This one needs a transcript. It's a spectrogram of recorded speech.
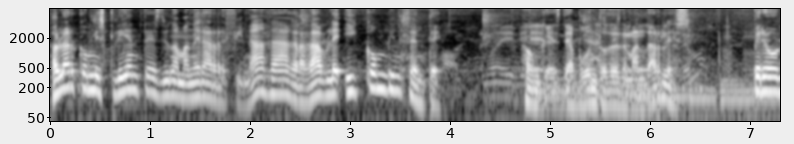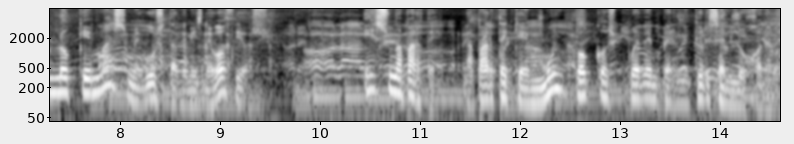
Hablar con mis clientes de una manera refinada, agradable y convincente. Aunque esté a punto de demandarles. Pero lo que más me gusta de mis negocios es una parte, la parte que muy pocos pueden permitirse el lujo de ver.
